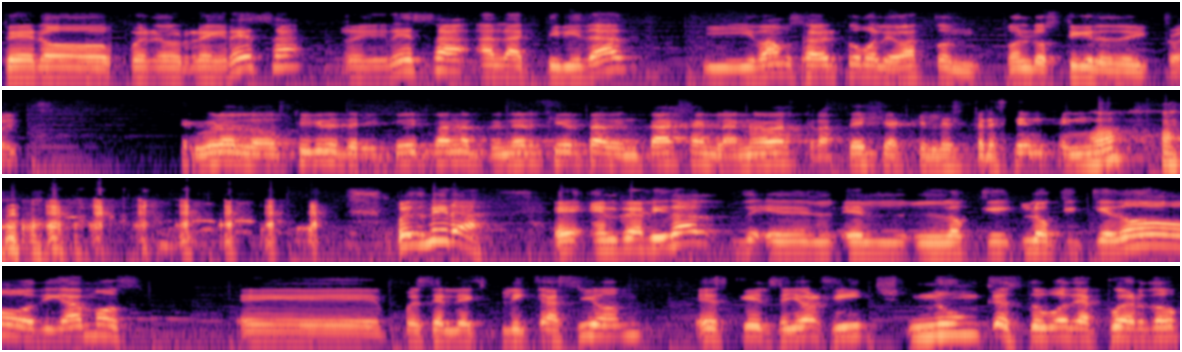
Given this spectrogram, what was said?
pero, pero regresa, regresa a la actividad y vamos a ver cómo le va con, con los Tigres de Detroit. Seguro los Tigres de Detroit van a tener cierta ventaja en la nueva estrategia que les presenten, ¿no? pues mira, eh, en realidad lo, que, lo que quedó, digamos, eh, pues en la explicación es que el señor Hinch nunca estuvo de acuerdo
